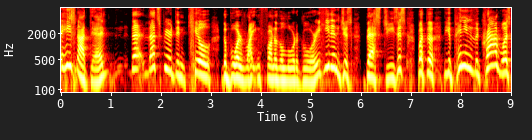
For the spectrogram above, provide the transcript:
He's not dead. That, that spirit didn't kill the boy right in front of the Lord of glory. He didn't just best Jesus, but the, the opinion of the crowd was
